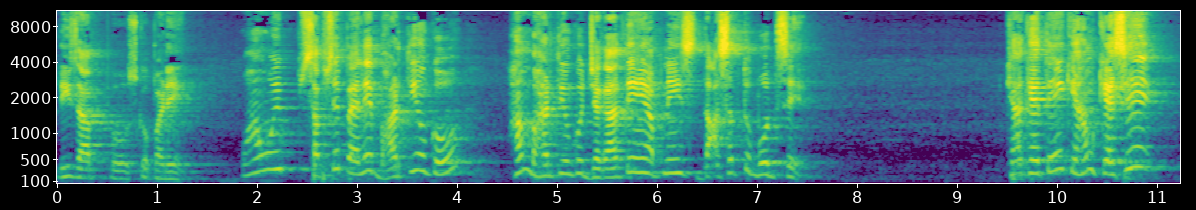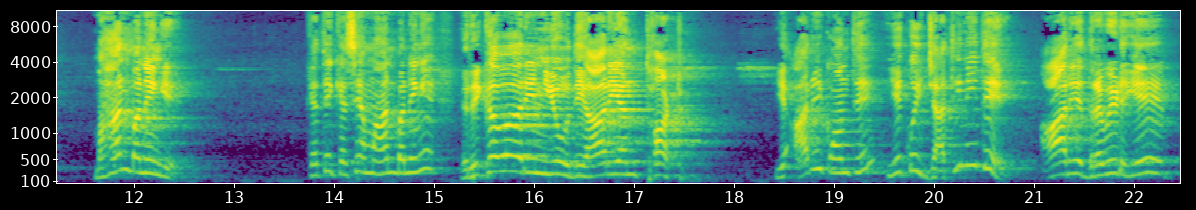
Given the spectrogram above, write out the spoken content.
प्लीज़ आप उसको पढ़े। वहाँ वो सबसे पहले भारतीयों को, हम भारतीयों को जगाते हैं अपने इस दासत्व बोध से। क्या कहते हैं कि हम कैसे महान बनेंगे? कहते हैं, कैसे हम महान बनेंगे? Recover in you the Aryan thought ये आर्य कौन थे? ये कोई जाति नहीं थे। आर्य द्रविड़, ये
